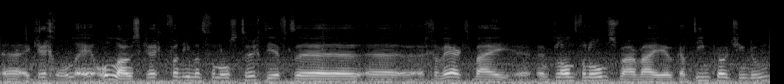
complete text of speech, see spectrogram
eh, ik kreeg on- eh, onlangs kreeg ik van iemand van ons terug. Die heeft eh, gewerkt bij een klant van ons. Waar wij ook aan teamcoaching doen.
